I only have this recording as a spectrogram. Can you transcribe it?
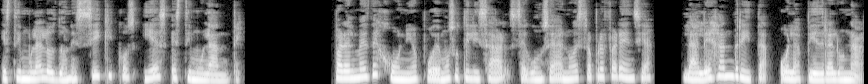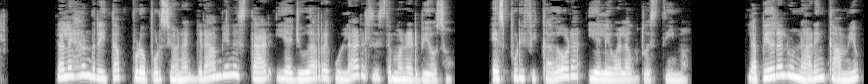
estimula los dones psíquicos y es estimulante. Para el mes de junio podemos utilizar, según sea nuestra preferencia, la alejandrita o la piedra lunar. La alejandrita proporciona gran bienestar y ayuda a regular el sistema nervioso. Es purificadora y eleva la autoestima. La piedra lunar, en cambio,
